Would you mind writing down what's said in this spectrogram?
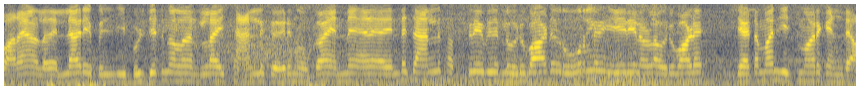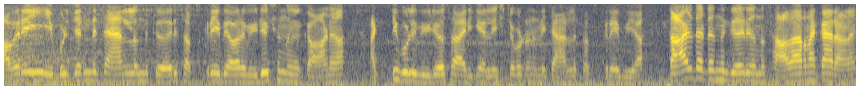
പറയാനുള്ളത്. എല്ലാവരും ഈ ബുൾജെറ്റ് എന്നുള്ള ഈ ചാനൽ കയറി നോക്കുക. എന്നെ എന്റെ ചാനൽ സബ്സ്ക്രൈബ് ചെയ്തിട്ടുള്ള ഒരുപാട് റൂറൽ ഏരിയയിലുള്ള ഒരുപാട് ചേട്ടന്മാരും ചേച്ചിമാരൊക്കെ ഉണ്ട്. അവർ ഈ ബുൾജെറ്റിന്റെ ചാനലൊന്ന് കയറി സബ്സ്ക്രൈബ് ചെയ്യുക. അവരുടെ വീഡിയോസ് ഒന്ന് കാണുക. അടിപൊളി വീഡിയോസ് ആയിരിക്കും. അല്ലെങ്കിൽ ഇഷ്ടപ്പെട്ടിട്ടുണ്ടെങ്കിൽ ചാനൽ സബ്സ്ക്രൈബ് ചെയ്യുക. താഴെത്തട്ടൊന്ന് കയറി വന്ന സാധാരണക്കാരാണ്.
